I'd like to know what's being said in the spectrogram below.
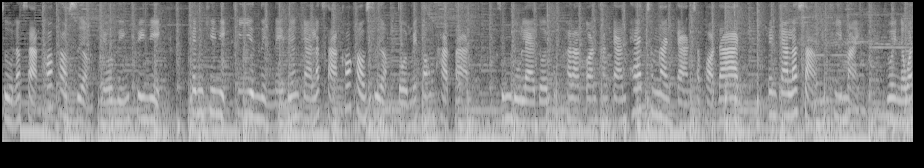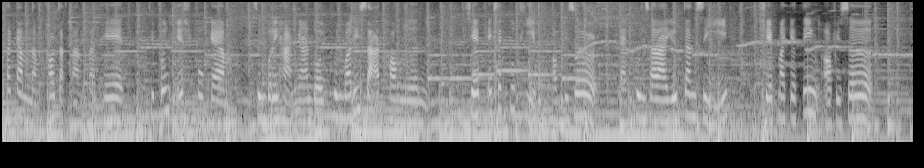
ศูนย์รักษาข้อเข่าเสื่อม Health Link Clinic เป็นคลินิกที่ยืนหนึ่งในเรื่องการรักษาข้อเข่าเสื่อมโดยไม่ต้องผ่าตัด ซึ่งดูแลโดยบุคลากรทางการแพทย์ชำนาญการเฉพาะด้าน เป็นการรักษาวิธีใหม่ ด้วยนวัตกรรมนำเข้าจากต่างประเทศ Triple H โปรแกรมซึ่งบริหารงานโดยคุณวริษาทองเงินเชฟ Executive Officer และคุณสรายุทธจันศรีเชฟ Marketing Officer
